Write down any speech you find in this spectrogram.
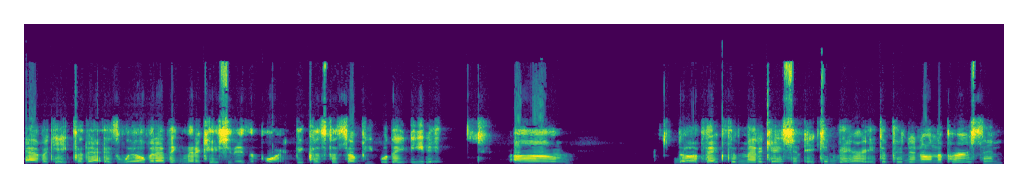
advocate for that as well. But I think medication is important because for some people, they need it. Um, the effects of medication, it can vary depending on the person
